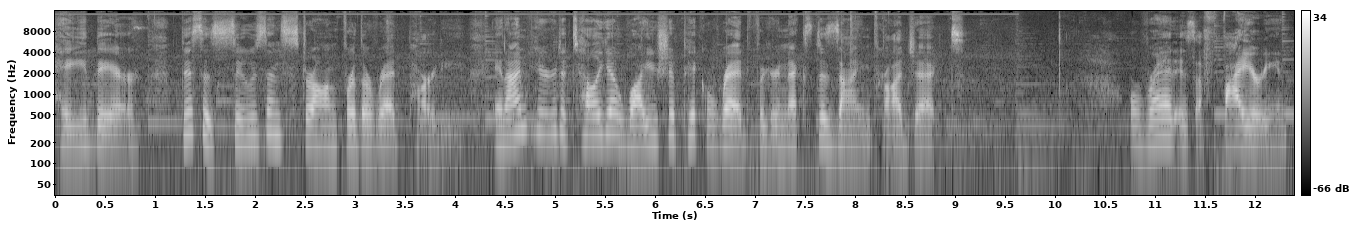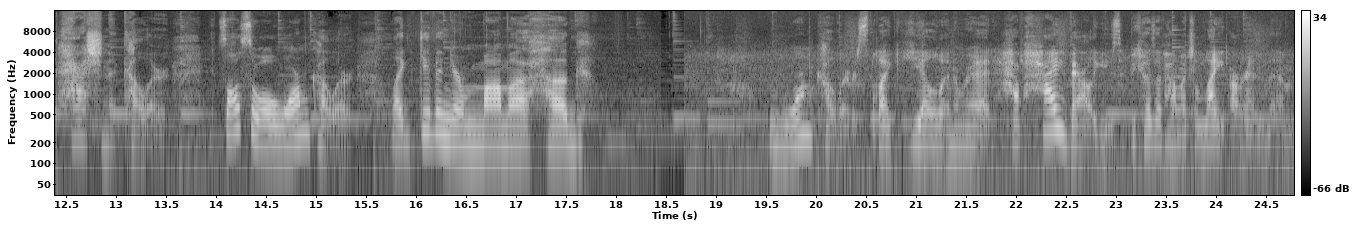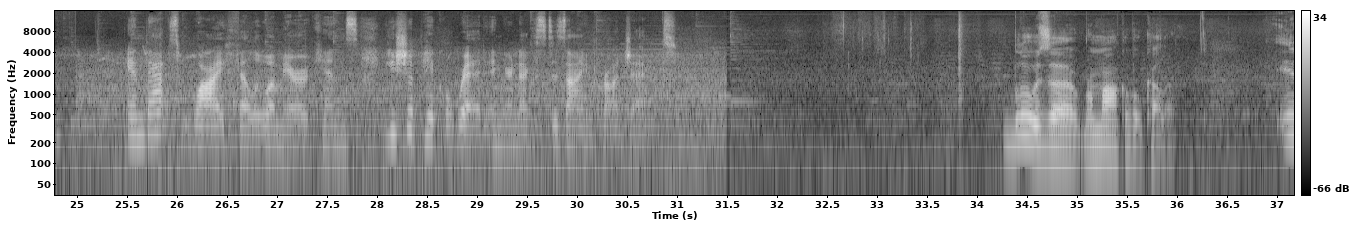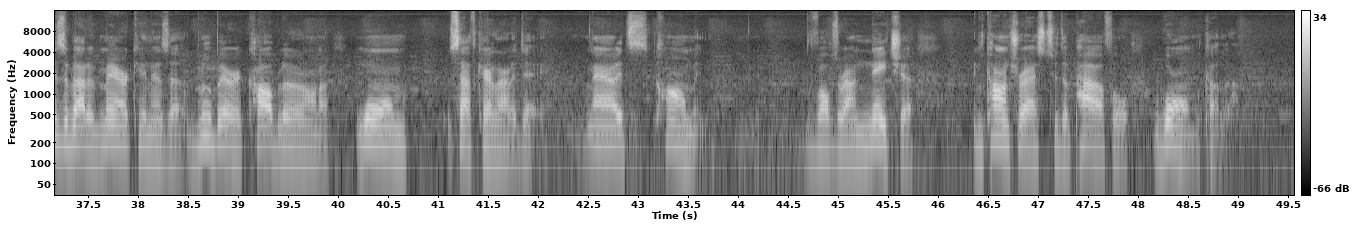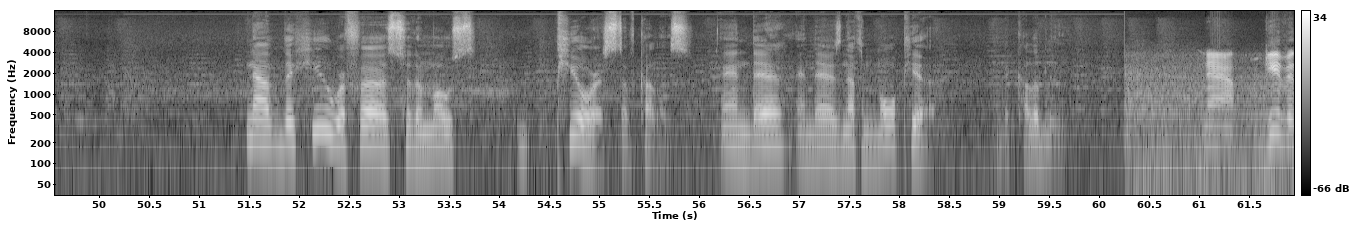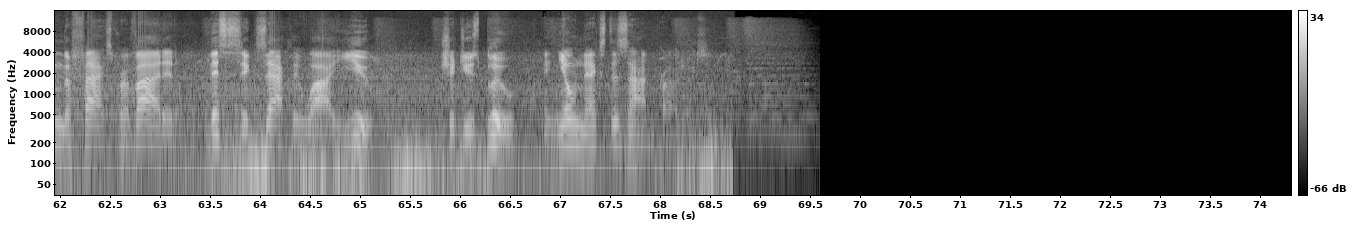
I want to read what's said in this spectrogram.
Hey there, this is Susan Strong for the Red Party, and I'm here to tell you why you should pick red for your next design project. Red is a fiery and passionate color. It's also a warm color, like giving your mama a hug. Warm colors like yellow and red have high values because of how much light are in them. And that's why, fellow Americans, you should pick red in your next design project. Blue is a remarkable color. It is about American as a blueberry cobbler on a warm South Carolina day. Now it's calming, it revolves around nature in contrast to the powerful warm color. Now the hue refers to the most purest of colors, and there and there is nothing more pure than the color blue. Now, given the facts provided, this is exactly why you should use blue in your next design projects.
